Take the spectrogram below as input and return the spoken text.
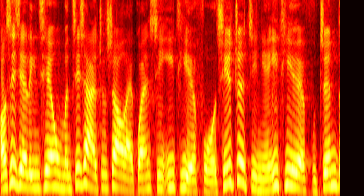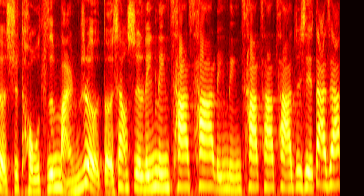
好，谢谢林谦。我们接下来就是要来关心 ETF。其实这几年 ETF 真的是投资蛮热的，像是零零叉叉、零零叉叉叉这些，大家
